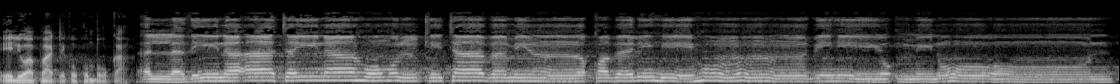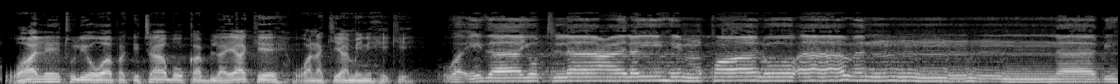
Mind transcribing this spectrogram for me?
ili wapate kukumbuka. الذين آتيناهم الكتاب من قبله هم به يؤمنون Wale tuliowapa kitabu kabla yake wanakiamini hiki. وإذا يتلى عليهم قالوا آمنا به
